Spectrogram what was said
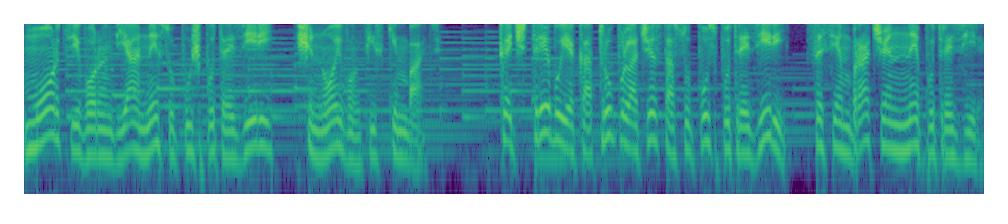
morții vor învia nesupuși putrezirii și noi vom fi schimbați. Căci trebuie ca trupul acesta supus putrezirii să se îmbrace în neputrezire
